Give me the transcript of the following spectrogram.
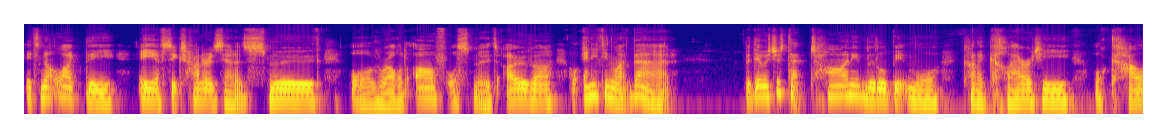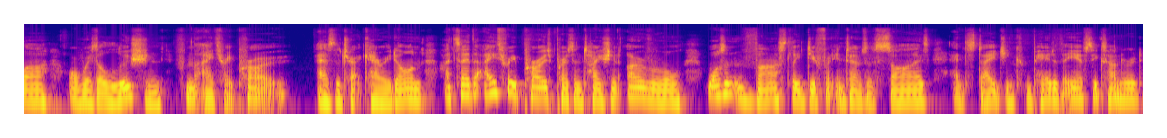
It's not like the EF600 sounded smooth or rolled off or smoothed over or anything like that. But there was just that tiny little bit more kind of clarity or color or resolution from the A3 Pro. As the track carried on, I'd say the A3 Pro's presentation overall wasn't vastly different in terms of size and staging compared to the EF600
